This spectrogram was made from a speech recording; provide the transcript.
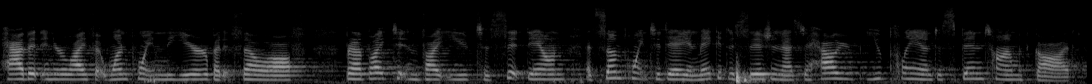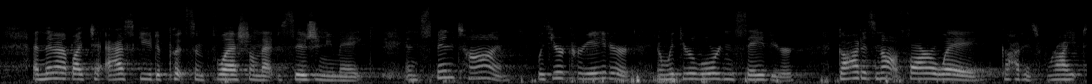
habit in your life at one point in the year, but it fell off. But I'd like to invite you to sit down at some point today and make a decision as to how you, plan to spend time with God. And then I'd like to ask you to put some flesh on that decision you make and spend time with your Creator and with your Lord and Savior. God is not far away, God is right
